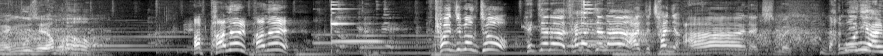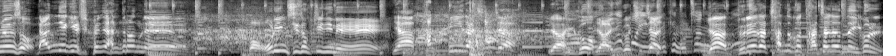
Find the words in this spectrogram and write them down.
앵무새야 뭐 아 바늘 바늘. 편지 봉투 했잖아, 찾았잖아. 아 찾냐 아나 정말 남 뻔히 알면서 남 얘기를 전혀 안 들었네. 와 어린 지석진이네. 야, 박빙이다, 진짜. 야 이거 야 이거 진짜. 야 너네가 찾는 거 다 찾았는데 이걸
